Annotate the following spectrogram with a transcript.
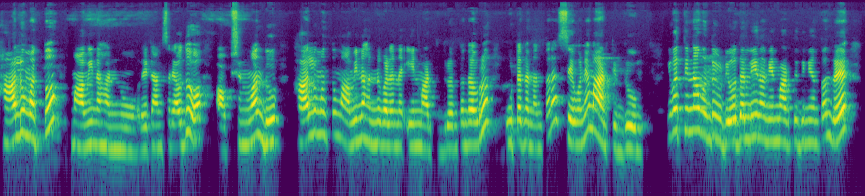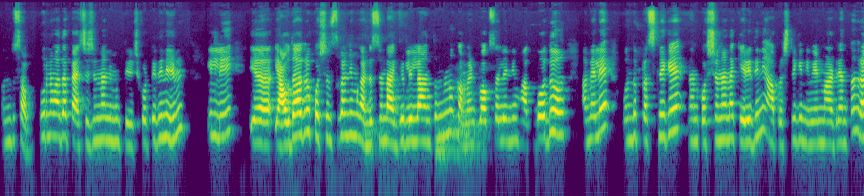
ಹಾಲು ಮತ್ತು ಮಾವಿನ ಹಣ್ಣು. ರೈಟ್ ಆನ್ಸರ್ ಯಾವುದು? ಆಪ್ಷನ್ ಒಂದು. ಹಾಲು ಮತ್ತು ಮಾವಿನ ಹಣ್ಣುಗಳನ್ನ ಏನ್ ಮಾಡ್ತಿದ್ರು ಅಂತಂದ್ರೆ ಅವರು ಊಟದ ನಂತರ ಸೇವನೆ ಮಾಡ್ತಿದ್ರು. ಇವತ್ತಿನ ಒಂದು ವಿಡಿಯೋದಲ್ಲಿ ನಾನು ಏನ್ ಮಾಡ್ತಿದ್ದೀನಿ ಅಂತಂದ್ರೆ ಒಂದು ಸಂಪೂರ್ಣವಾದ ಪ್ಯಾಸೇಜ್ ಅನ್ನ ನಿಮ್ಗೆ ತಿಳಿಸ್ಕೊಟ್ಟಿದ್ದೀನಿ. ಇಲ್ಲಿ ಯಾವ್ದಾದ್ರು ಕ್ವಶನ್ಸ್ಗಳು ನಿಮ್ಗೆ ಅಂಡರ್ಸ್ಟ್ಯಾಂಡ್ ಆಗಿರ್ಲಿಲ್ಲ ಅಂತಂದ್ರೂ ಕಮೆಂಟ್ ಬಾಕ್ಸ್ ಅಲ್ಲಿ ನೀವು ಹಾಕ್ಬೋದು. ಆಮೇಲೆ ಒಂದು ಪ್ರಶ್ನೆಗೆ ನಾನು ಕ್ವಶನ್ ಅನ್ನ ಕೇಳಿದೀನಿ ಆ ಪ್ರಶ್ನೆಗೆ ನೀವೇನ್ ಮಾಡ್ರಿ ಅಂತಂದ್ರ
